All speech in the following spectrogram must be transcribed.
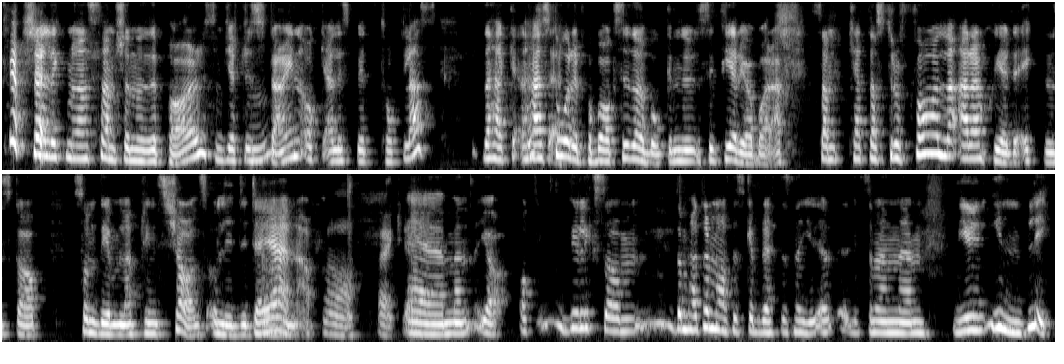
Kärlek mellan samkönade par som Gertrude Mm. Stein och Alice B. Toklas. Det här, här står det på baksidan av boken, nu citerar jag bara. Samt katastrofala arrangerade äktenskap som det mellan prins Charles och Lady Diana. Ja, verkligen. Eh, men ja, och det är liksom, de här dramatiska berättelserna ger liksom en, eh, det ger ju en inblick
